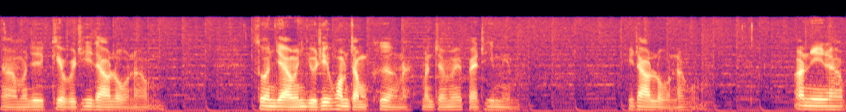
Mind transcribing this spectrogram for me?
อ่ามันจะเก็บไว้ที่ดาวน์โหลดนะครับ ส่วนใหญ่มันอยู่ที่ความจำเครื่องนะ มันจะไม่ไปที่เมมที่ดาวน์โหลดนะครับผม อันนี้นะครับ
